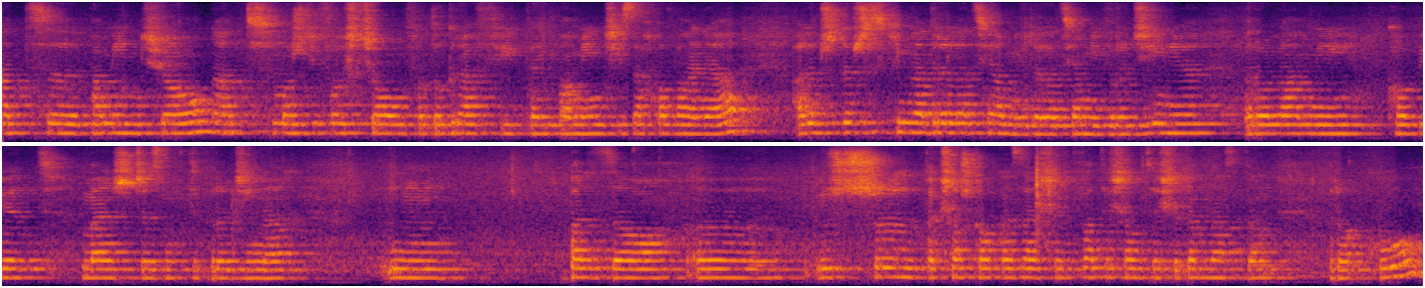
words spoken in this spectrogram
nad e, pamięcią, nad możliwością fotografii tej pamięci, zachowania, ale przede wszystkim nad relacjami, relacjami w rodzinie, rolami kobiet, mężczyzn w tych rodzinach. Mm, Bardzo y, już y, ta książka ukazała się w 2017 roku.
